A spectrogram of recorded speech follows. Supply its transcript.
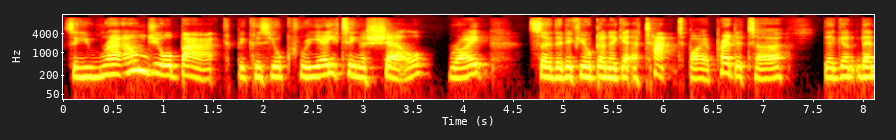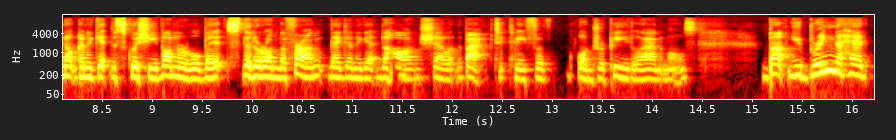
So you round your back because you're creating a shell, right? So that if you're going to get attacked by a predator, they're going, they're not going to get the squishy, vulnerable bits that are on the front. They're going to get the hard shell at the back, particularly for quadrupedal animals. But you bring the head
